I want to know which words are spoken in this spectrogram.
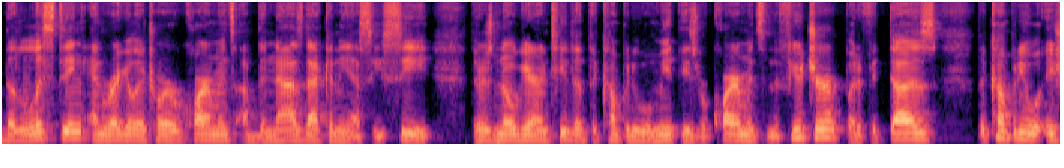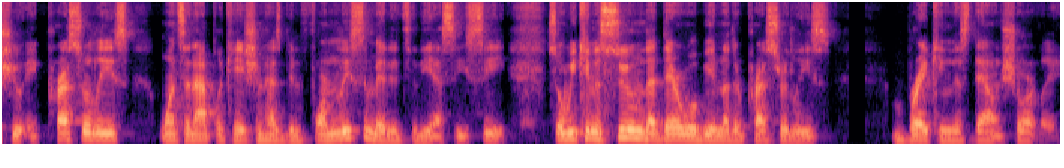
the listing and regulatory requirements of the NASDAQ and the SEC. There's no guarantee that the company will meet these requirements in the future, but if it does, the company will issue a press release once an application has been formally submitted to the SEC. So we can assume that there will be another press release breaking this down shortly.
